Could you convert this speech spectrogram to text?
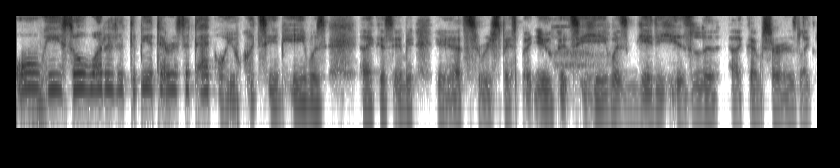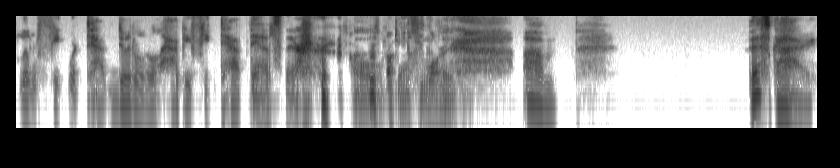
Oh, he so wanted it to be a terrorist attack. Oh, you could see he was like this. I mean, he had serious face, but you could see he was giddy. His li- like I'm sure his like little feet were tap doing a little happy feet tap dance there. Oh, on the floor. definitely. Um, this guy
